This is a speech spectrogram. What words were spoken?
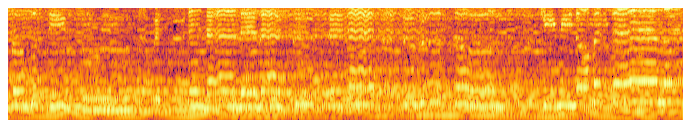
帽子を忘れられなくてずっと君の目線の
